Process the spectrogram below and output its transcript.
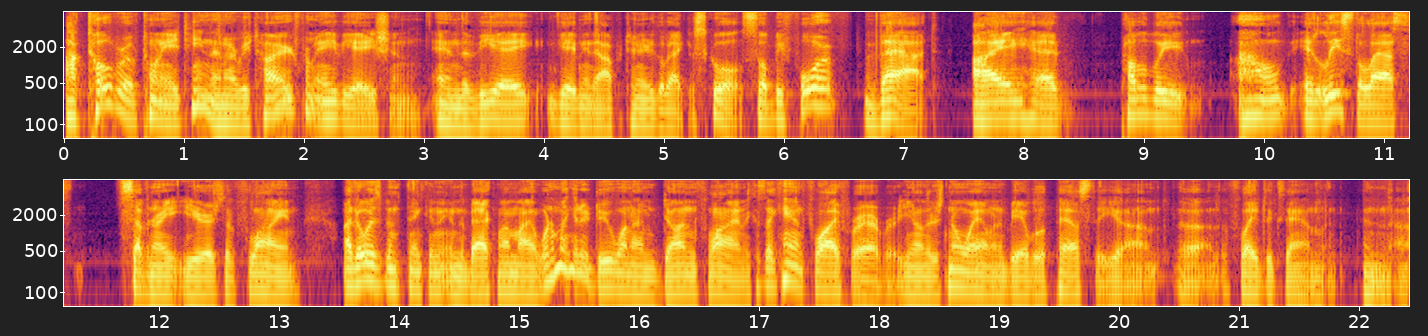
October of 2018, then I retired from aviation, and the VA gave me the opportunity to go back to school. So before that, I had probably oh at least the last seven or eight years of flying I'd always been thinking in the back of my mind, what am I going to do when I'm done flying? Because I can't fly forever. You know, there's no way I'm going to be able to pass the um, the, the flight exam and uh,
